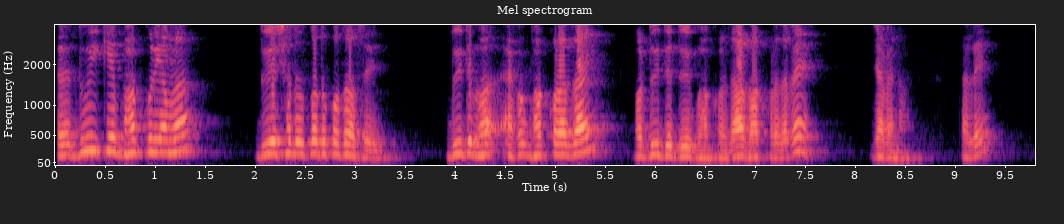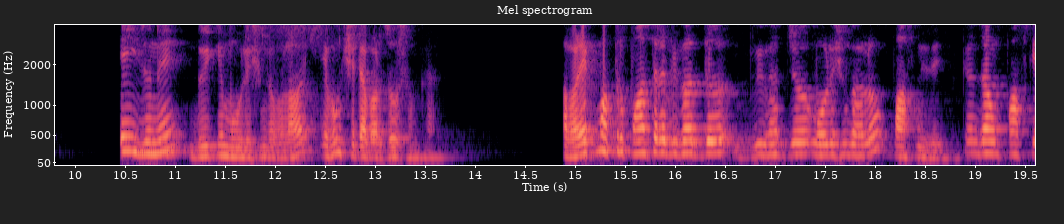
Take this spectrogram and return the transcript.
তাহলে দুইকে ভাগ করি আমরা। দুইয়ের সাথে উৎপাদক কত আছে? দুইতে একক ভাগ করা যায় আবার দুইতে দুই ভাগ করা যায়। আর ভাগ করা যাবে? যাবে না। তাহলে এই জন্যে দুইকে মৌলিক সংখ্যা বলা হয় এবং সেটা আবার জোর সংখ্যা। আবার একমাত্র পাঁচ দ্বারা বিভাজ্য বিভাজ্য মৌলিক সংখ্যা হলো পাঁচ নিজেই। কেন যেমন পাঁচকে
